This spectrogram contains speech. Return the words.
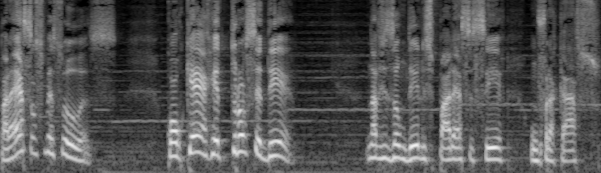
para essas pessoas, qualquer retroceder, na visão deles parece ser um fracasso.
